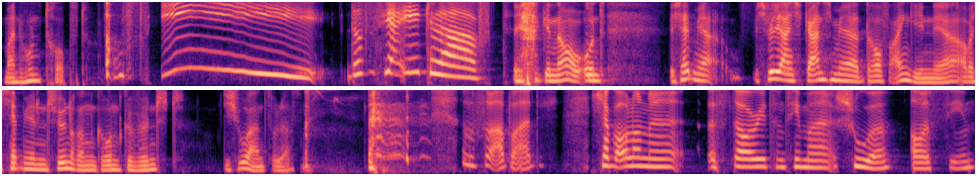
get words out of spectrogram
mein Hund tropft. Uff, ii, das ist ja ekelhaft. Ja, genau. Und ich hätte mir, ich will ja eigentlich gar nicht mehr drauf eingehen näher, aber ich hätte mir einen schöneren Grund gewünscht, die Schuhe anzulassen. Das ist so abartig. Ich habe auch noch eine Story zum Thema Schuhe ausziehen.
